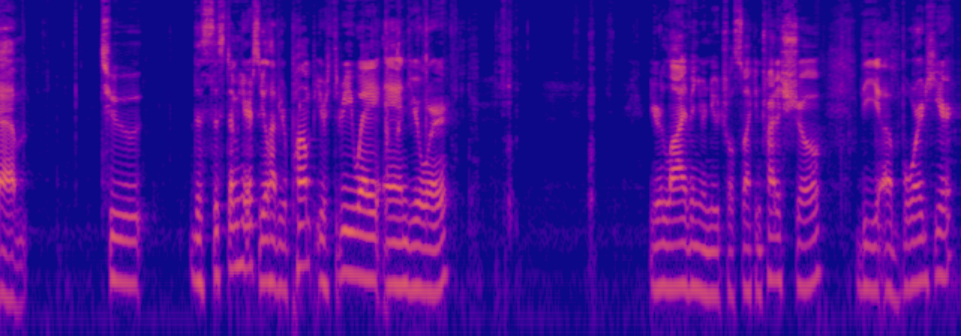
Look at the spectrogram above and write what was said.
um, to the system here. So you'll have your pump, your three-way, and your your live and your neutral. So I can try to show the uh, board here.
